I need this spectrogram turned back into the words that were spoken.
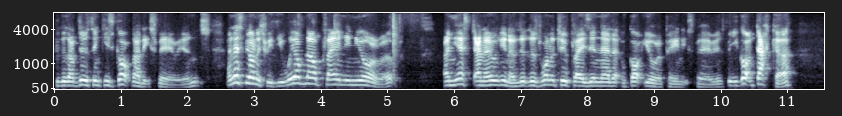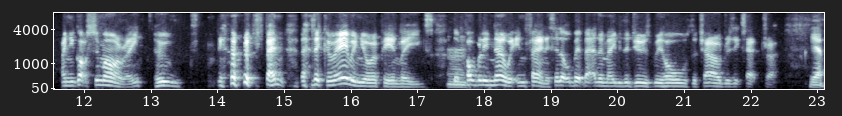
because I do think he's got that experience. And let's be honest with you, we are now playing in Europe. And yes, I know, you know, there's one or two players in there that have got European experience, but you've got Daka and you've got Soumaré, who spent their career in European leagues mm. that probably know it. In fairness, a little bit better than maybe the Dewsbury Halls, the Choudhurys, etc. Yeah,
